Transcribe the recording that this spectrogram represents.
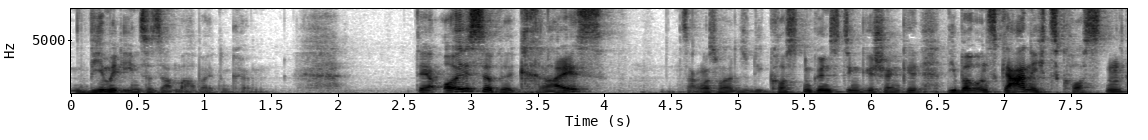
wir mit Ihnen zusammenarbeiten können. Der äußere Kreis, sagen wir es mal, die kostengünstigen Geschenke, die bei uns gar nichts kosten,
